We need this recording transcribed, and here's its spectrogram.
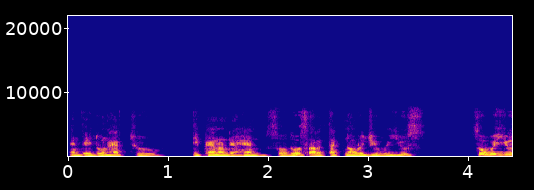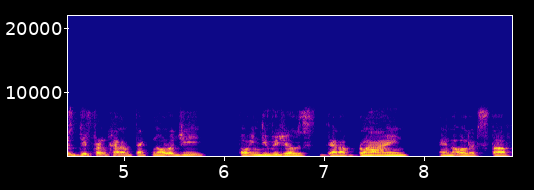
and they don't have to depend on their hand. So those are the technology we use. So we use different kind of technology for individuals that are blind and all that stuff.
